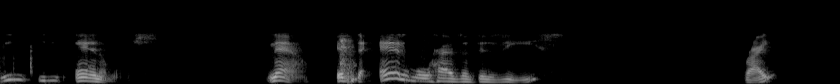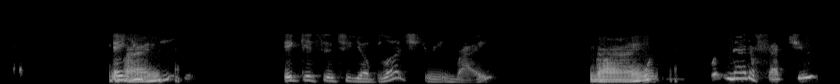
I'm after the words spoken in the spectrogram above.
We eat animals. Now, if the animal has a disease, right? And Right. you eat it, it gets into your bloodstream, right? Right. Wouldn't that affect you?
